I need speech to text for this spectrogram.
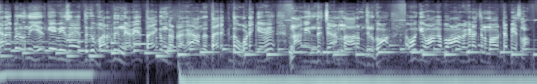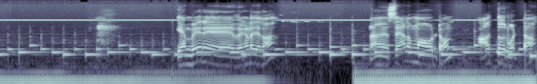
நிறைய பேர் வந்து இயற்கை விவசாயத்துக்கு வரதுக்கு நிறைய தயக்கம் காட்டுறாங்க. அந்த தயக்கத்தை உடைக்கவே நாங்கள் இந்த சேனலில் ஆரம்பிச்சிருக்கோம். ஓகே வாங்க போகலாம் வெங்கடாச்சலம் அவர்கிட்ட பேசலாம். என் பேர் வெங்கடாஜலம் நான் சேலம் மாவட்டம் ஆத்தூர் வட்டம்.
